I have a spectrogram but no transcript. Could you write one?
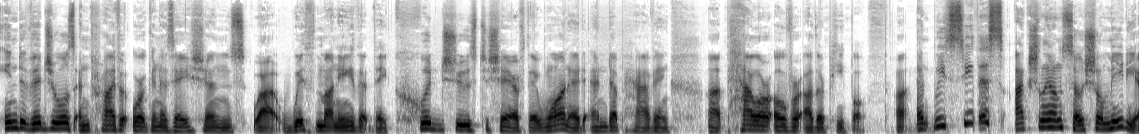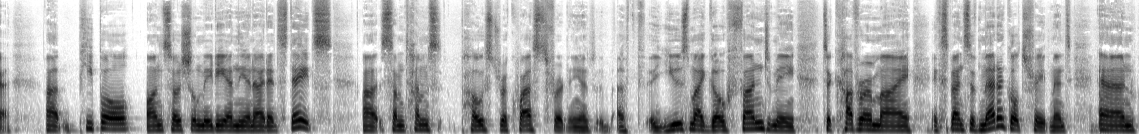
individuals and private organizations uh, with money that they could choose to share if they wanted end up having uh, power over other people. Uh, and we see this actually on social media uh, people on social media in the United States uh, sometimes post requests for you know uh, use my GoFundMe to cover my expensive medical treatment, and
